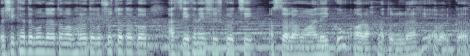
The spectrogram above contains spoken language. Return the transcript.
তো শিক্ষার্থী বন্ধুরা, তোমরা ভালো থাকো, সুস্থ থাকো। আজকে এখানেই শেষ করছি। আসসালামু আলাইকুম আ রহমতুল্লাহি আবরকাত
